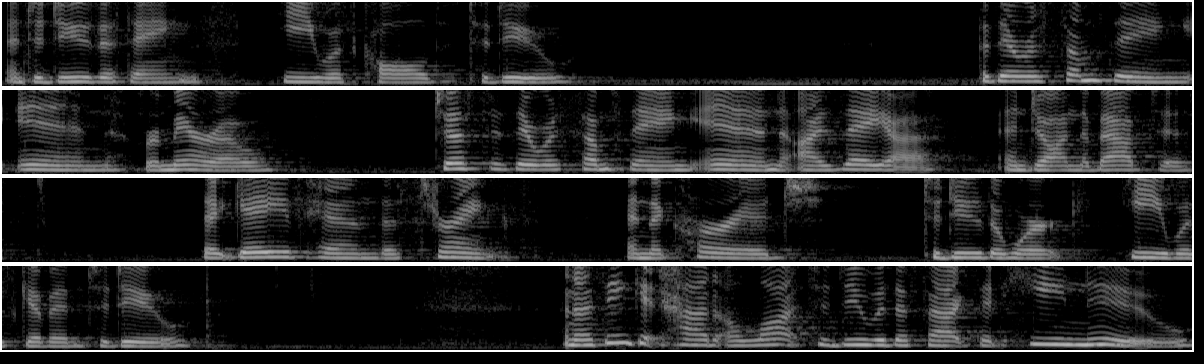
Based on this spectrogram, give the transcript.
and to do the things he was called to do. But there was something in Romero, just as there was something in Isaiah and John the Baptist, that gave him the strength and the courage to do the work he was given to do. And I think it had a lot to do with the fact that he knew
